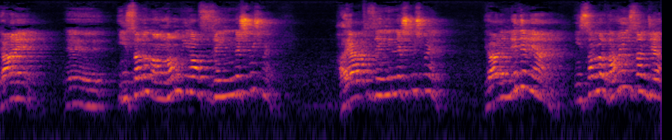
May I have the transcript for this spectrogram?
Yani e, insanın anlam dünyası zenginleşmiş mi? Hayatı zenginleşmiş mi? Yani nedir yani? İnsanlar daha insanca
